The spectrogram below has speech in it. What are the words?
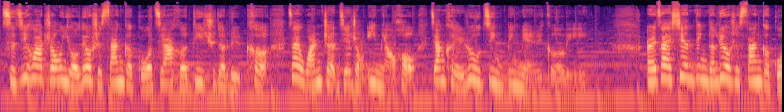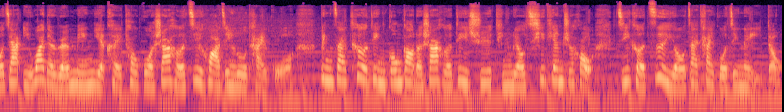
此计划中有六十三个国家和地区的旅客，在完整接种疫苗后，将可以入境并免于隔离。而在限定的六十三个国家以外的人民，也可以透过沙盒计划进入泰国，并在特定公告的沙盒地区停留七天之后，即可自由在泰国境内移动。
